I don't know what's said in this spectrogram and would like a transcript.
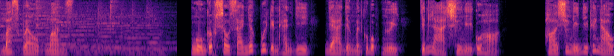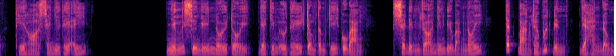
Maxwell Mans. Nguồn gốc sâu xa nhất quyết định hành vi và dần mệnh của một người chính là suy nghĩ của họ. Họ suy nghĩ như thế nào thì họ sẽ như thế ấy. Những suy nghĩ nổi trội và chiếm ưu thế trong tâm trí của bạn sẽ định rõ những điều bạn nói, cách bạn ra quyết định và hành động,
